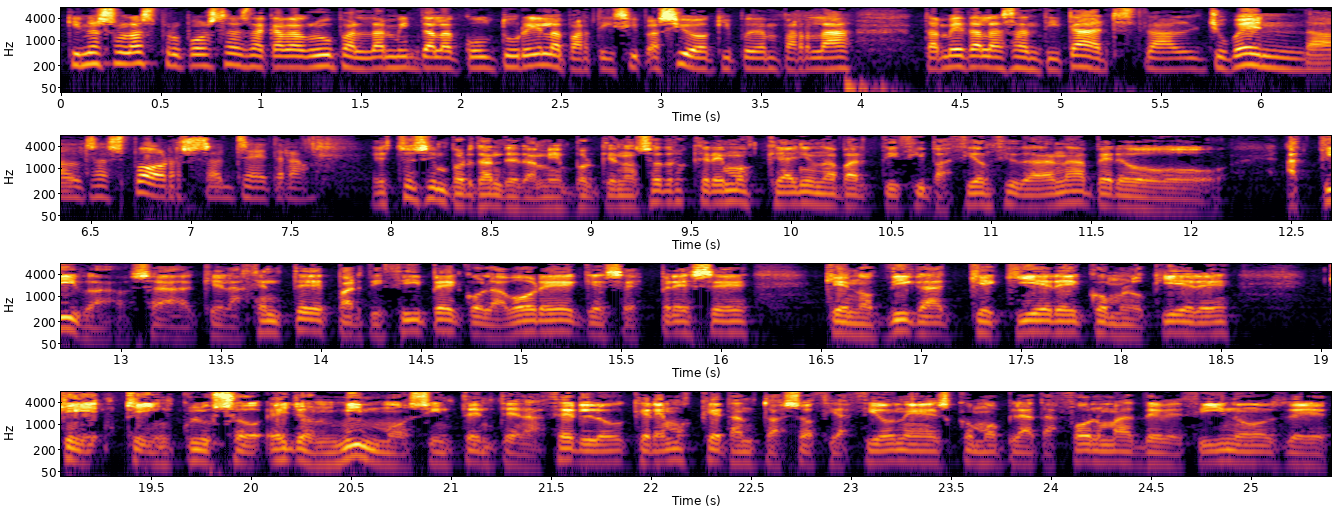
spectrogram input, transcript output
quines són les propostes de cada grup en l'àmbit de la cultura i la participació. Aquí podem parlar també de les entitats, del jovent, dels esports, etc. Esto es importante también, porque nosotros queremos que haya una participación ciudadana, pero activa, o sea, que la gente participe, colabore, que se exprese, que nos diga qué quiere, cómo lo quiere, que, que, incluso ellos mismos intenten hacerlo. Queremos que tanto asociaciones como plataformas de vecinos, de,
